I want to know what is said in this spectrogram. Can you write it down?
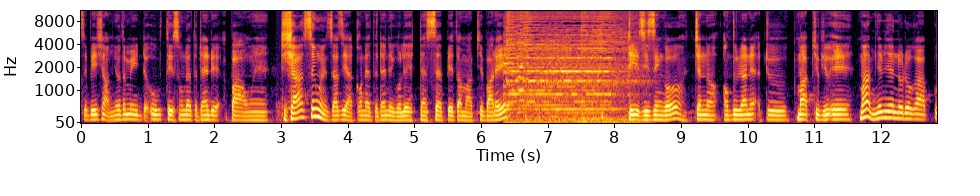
စစ်ပေးရှောင်မျိုးသမီးတဦးသေဆုံးတဲ့တဲ့တန်းတွေအပါအဝင်တခြားစိတ်ဝင်စားစရာကောင်းတဲ့တဲ့တန်းတွေကိုလည်းတင်ဆက်ပေးသွားမှာဖြစ်ပါတယ်ဒီအစီအစဉ်ကိုကျွန်တော်အောင်သူရနဲ့အတူမဖြူဖြူအေးမမြင့်မြင့်တို့တို့ကပူ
